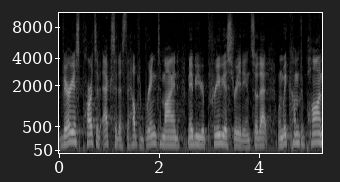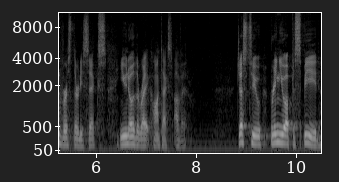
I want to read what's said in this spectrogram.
various parts of Exodus that helped bring to mind maybe your previous reading so that when we come to pawn verse 36, you know the right context of it. Just to bring you up to speed,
